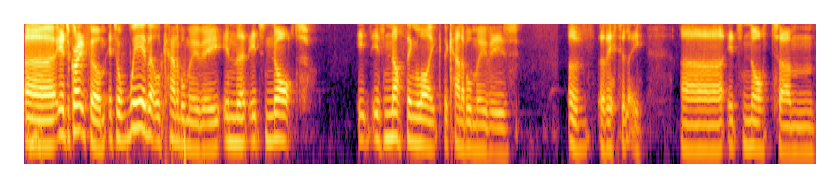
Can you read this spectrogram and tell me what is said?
Uh, it's a great film. It's a weird little cannibal movie in that it's not. It, it's nothing like the cannibal movies of of Italy. Uh, it's not. Um,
